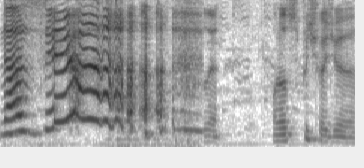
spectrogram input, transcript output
Nasıl? Orospu çocuğu.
